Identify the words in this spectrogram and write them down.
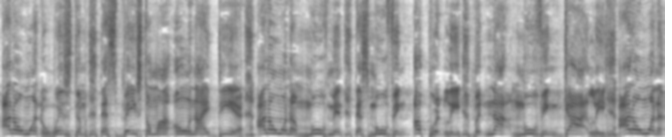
I don't want wisdom that's based on my own idea. I don't want a movement that's moving upwardly but not moving godly. I don't want to.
